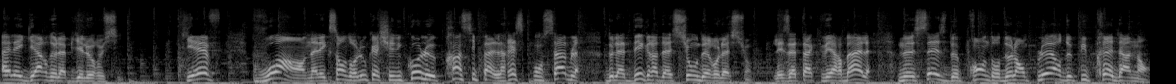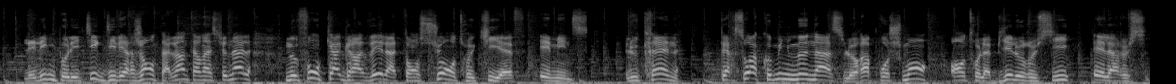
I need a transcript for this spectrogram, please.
à l'égard de la Biélorussie. Kiev voit en Alexandre Loukachenko le principal responsable de la dégradation des relations. Les attaques verbales ne cessent de prendre de l'ampleur depuis près d'un an. Les lignes politiques divergentes à l'international ne font qu'aggraver la tension entre Kiev et Minsk. L'Ukraine perçoit comme une menace le rapprochement entre la Biélorussie et la Russie.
